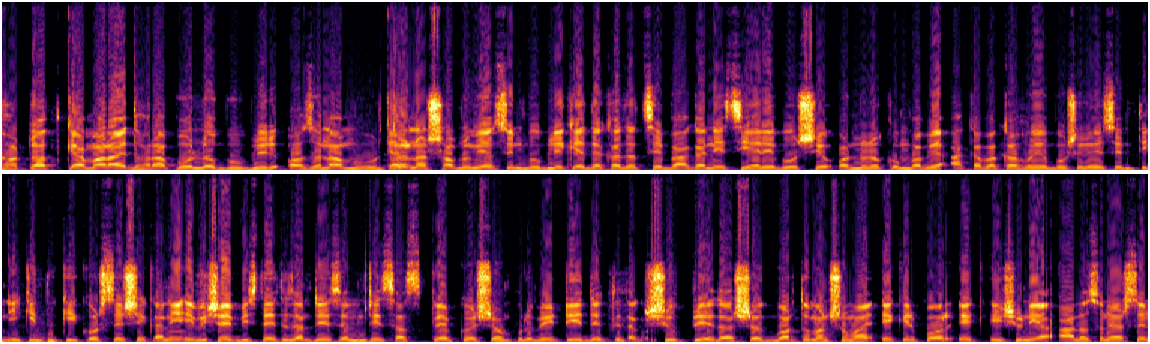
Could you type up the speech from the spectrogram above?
হঠাৎ ক্যামেরায় ধরা পড়ল বুবলির অজানা মুহূর্ত। কেননা শবনম ইয়াসিন বুবলিকে দেখা যাচ্ছে বাগানে চেয়ারে বসে অন্যরকম ভাবে আঁকাবাঁকা হয়ে বসে রয়েছেন তিনি। কিন্তু কি করছে সেখানে? এ বিষয়ে বিস্তারিত জানতে চ্যানেলটি সাবস্ক্রাইব করে সম্পূর্ণ ভিডিওটি দেখতে থাকুন। সুপ্রিয় দর্শক, বর্তমান সময় একের পর এক ইস্যু নিয়ে আলোচনায় আসছেন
